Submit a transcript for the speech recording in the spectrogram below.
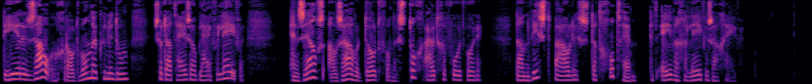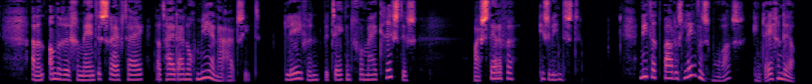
De Heere zou een groot wonder kunnen doen, zodat hij zou blijven leven. En zelfs al zou het doodvonnis toch uitgevoerd worden, dan wist Paulus dat God hem het eeuwige leven zou geven. Aan een andere gemeente schrijft hij dat hij daar nog meer naar uitziet. Leven betekent voor mij Christus, maar sterven is winst. Niet dat Paulus levensmoe was, integendeel,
